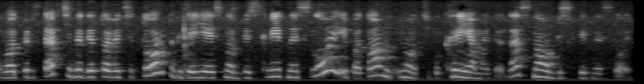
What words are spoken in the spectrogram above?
вот представьте, вы готовите торт, где есть, ну, бисквитный слой, и потом, ну, типа крем идет, да, снова бисквитный слой.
